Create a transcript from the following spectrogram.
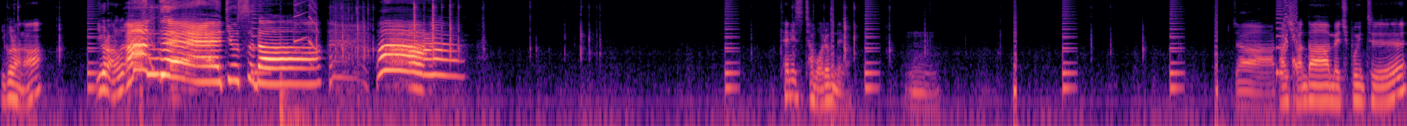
이걸 안 와? 이걸 안 와? 안돼! 듀스다! 아! 테니스 참 어렵네요. 음. 자, 다시 간다. 매치 포인트.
